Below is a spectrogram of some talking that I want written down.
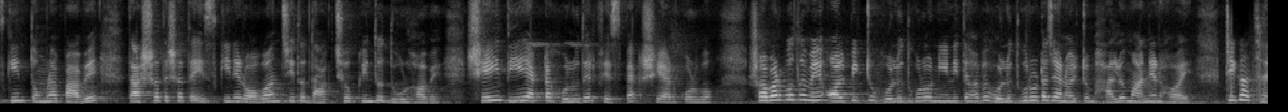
স্কিন তোমরা পাবে, তার সাথে সাথে স্কিনের অবাঞ্ছিত দাগ ছোপ কিন্তু দূর হবে। সেই দিয়ে একটা হলুদের ফেস প্যাক শেয়ার করব। সবার প্রথমে অল্প একটু হলুদ গুঁড়ো নিয়ে নিতে হবে। হলুদ গুঁড়োটা যেন একটু ভালো মানের হয়। ঠিক আছে?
